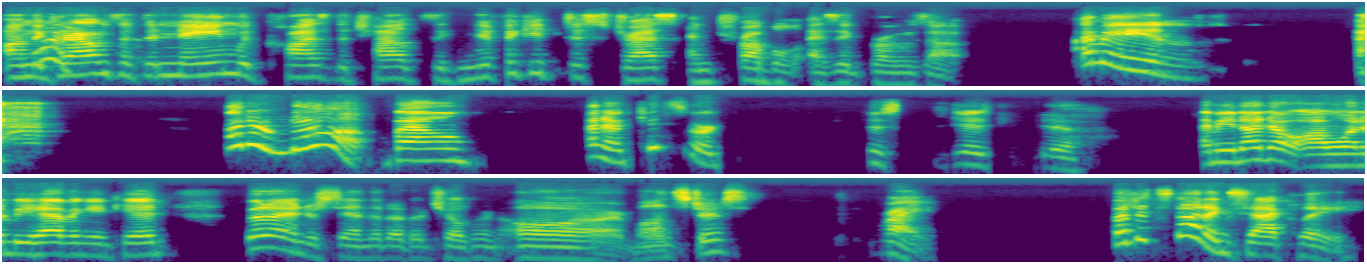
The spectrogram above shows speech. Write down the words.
On the What? grounds that the name would cause the child significant distress and trouble as it grows up. I mean, I don't know. Well, I know kids are just, just yeah. I mean, I know I want to be having a kid, but I understand that other children are monsters. Right. But it's not exactly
